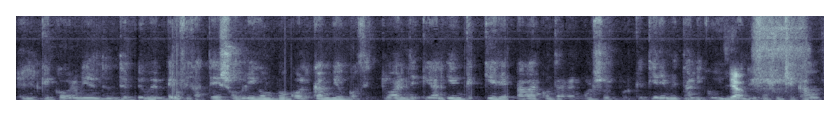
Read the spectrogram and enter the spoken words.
el que cobra mediante un TPV, pero fíjate, eso obliga un poco al cambio conceptual de que alguien que quiere pagar contra reembolso es porque tiene metálico y cuando hizo su checkout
